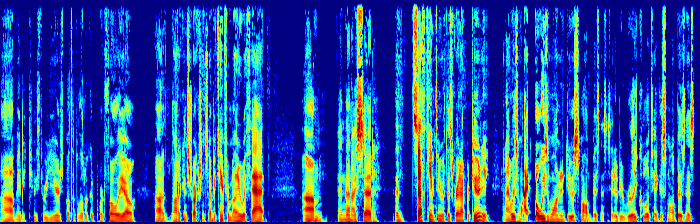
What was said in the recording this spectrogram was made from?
uh, maybe two, three years. Built up a little good portfolio, uh, a lot of construction, so I became familiar with that. Um, and then I said, then Seth came to me with this great opportunity. And I always, wa- I always wanted to do a small business. I said it'd be really cool to take a small business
